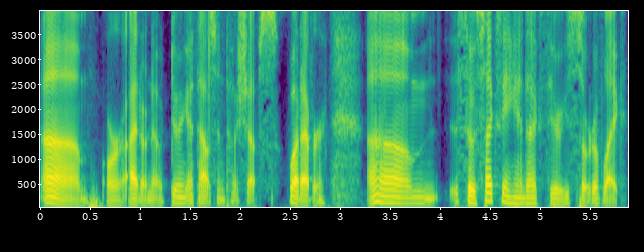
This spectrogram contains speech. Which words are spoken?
Um, or I don't know, doing a thousand push ups, whatever. Um, so, sexy hand axe theory is sort of like,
